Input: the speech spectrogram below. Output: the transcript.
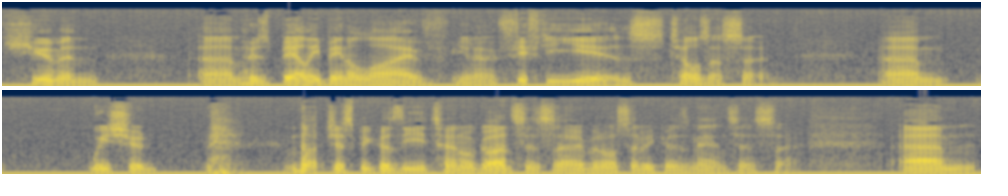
human, um, who's barely been alive, you know, 50 years, tells us so. Um, we should, not just because the eternal God says so, but also because man says so. Um,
